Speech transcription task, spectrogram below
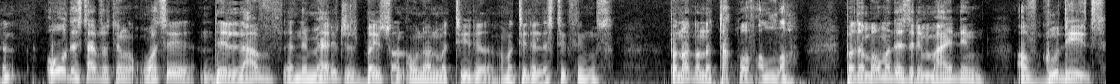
And all these types of things, what's it? Their love and their marriage is based on only on material, materialistic things, but not on the taqwa of Allah. But the moment there's reminding of good deeds,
